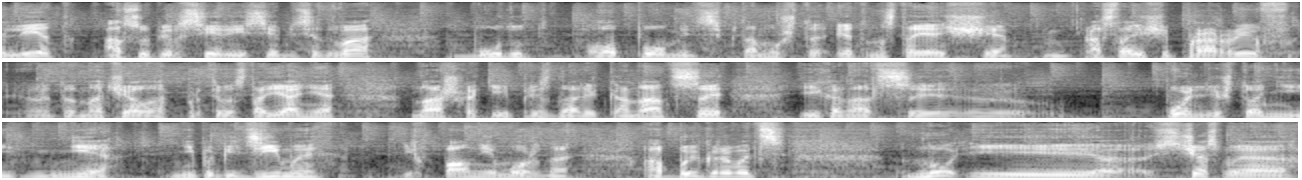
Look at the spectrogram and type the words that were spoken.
лет о Суперсерии 72 будут помнить, потому что это настоящий, настоящий прорыв, это начало противостояния. Наш хоккей признали канадцы, и канадцы э, поняли, что они не непобедимы, их вполне можно обыгрывать. Ну и сейчас мы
